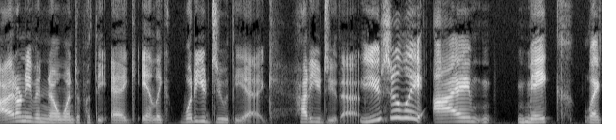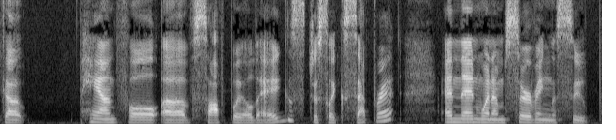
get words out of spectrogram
I don't even know when to put the egg in. Like, what do you do with the egg? How do you do that? Usually I make like a pan full of soft boiled eggs, just like separate. And then when I'm serving the soup,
